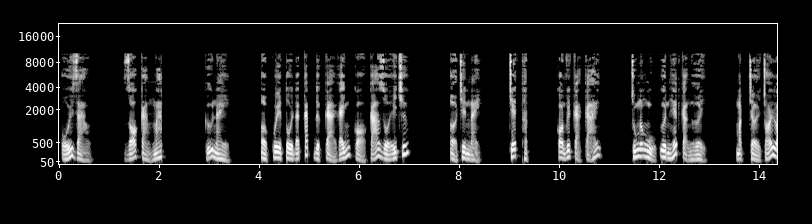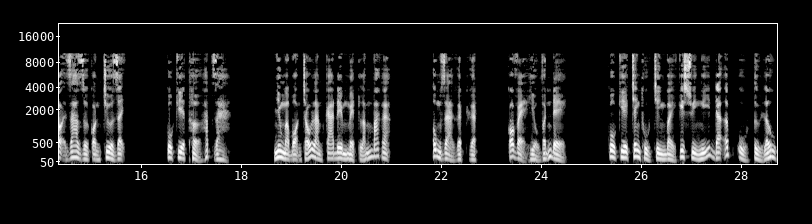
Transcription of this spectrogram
Ối rào. Gió càng mát. Cứ này. Ở quê tôi đã cắt được cả gánh cỏ cá rồi ấy chứ. Ở trên này. Chết thật. Con với cả cái. Chúng nó ngủ ươn hết cả người. Mặt trời trói lọi ra rồi còn chưa dậy. Cô kia thở hắt ra. Nhưng mà bọn cháu làm ca đêm mệt lắm bác ạ. Ông già gật gật, có vẻ hiểu vấn đề. Cô kia tranh thủ trình bày cái suy nghĩ đã ấp ủ từ lâu.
